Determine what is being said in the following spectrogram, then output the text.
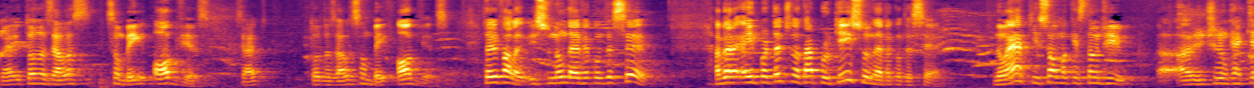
né, e todas elas são bem óbvias, certo? Todas elas são bem óbvias. Então ele fala, isso não deve acontecer. Agora, é importante notar por que isso não deve acontecer. Não é aqui só uma questão de a gente não quer que,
